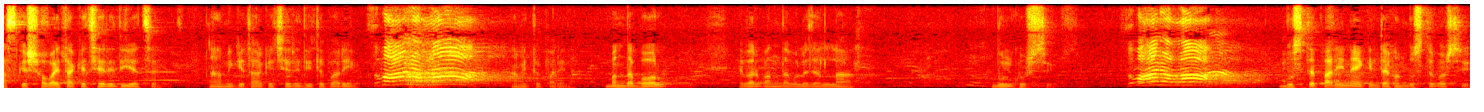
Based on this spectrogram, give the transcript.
আজকে সবাই তাকে ছেড়ে দিয়েছে। না, আমি কি তাকে ছেড়ে দিতে পারি? আমি তো পারি না। বান্দা বল। এবার বান্দা বলে যে, আল্লাহ, ভুল করছি। বুঝতে পারি নাই, কিন্তু এখন বুঝতে পারছি,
